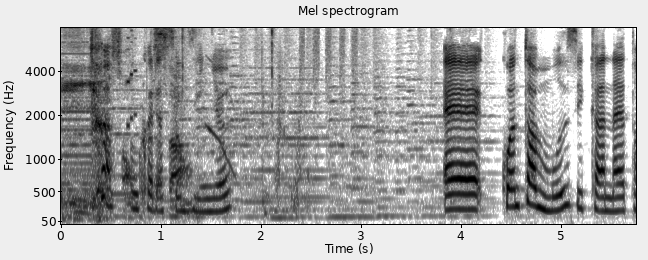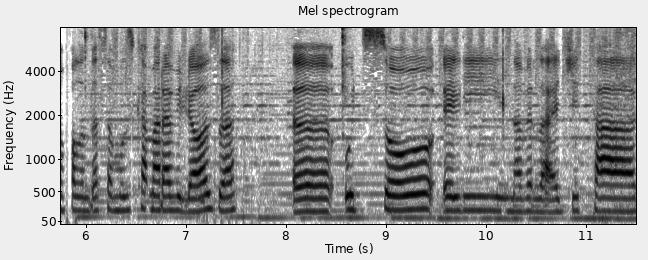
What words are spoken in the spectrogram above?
E um coraçãozinho. É, quanto à música, né? Estão falando dessa música maravilhosa. Uh, o Tso, ele, na verdade, tá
